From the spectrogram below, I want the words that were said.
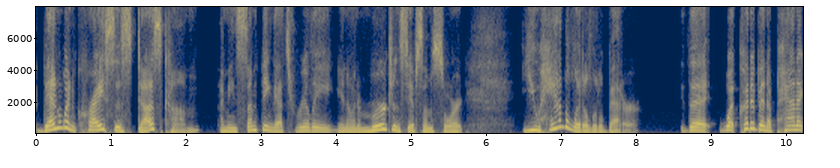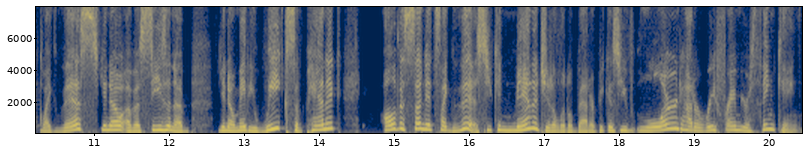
then when crisis does come, I mean, something that's really, you know, an emergency of some sort, you handle it a little better the what could have been a panic like this, you know, of a season of, you know, maybe weeks of panic, all of a sudden it's like this. You can manage it a little better because you've learned how to reframe your thinking.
